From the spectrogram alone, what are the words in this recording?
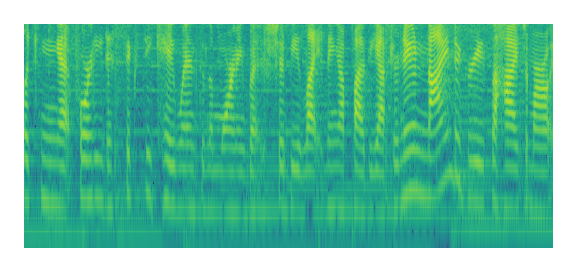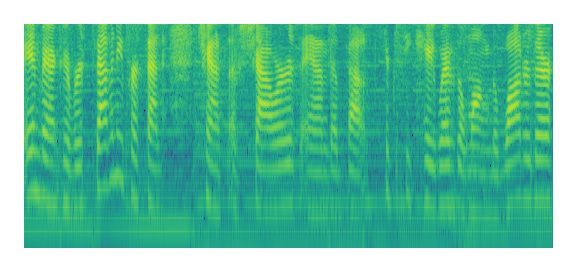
looking at 40 to 60 K winds in the morning, but it should be lightening up by the afternoon. 9 degrees the high tomorrow in Vancouver, 70% chance of showers and about 60 K winds along the water there.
